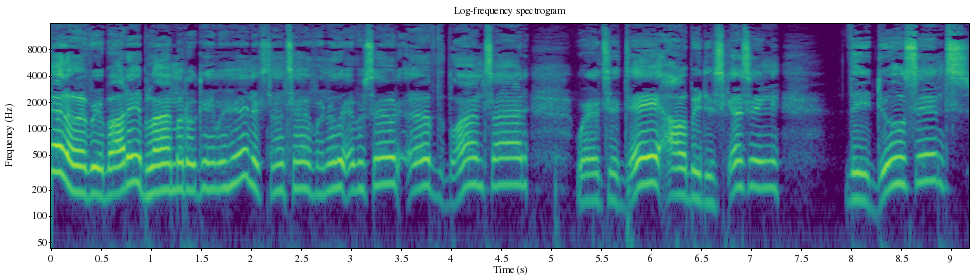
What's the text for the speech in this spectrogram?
Hello, everybody. Blind Metal Gamer here, and it's time for another episode of The Blind Side, where today I'll be discussing the DualSense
